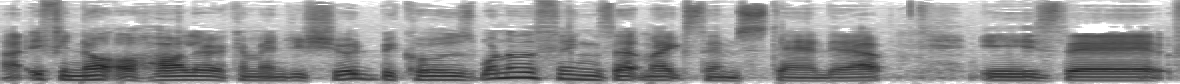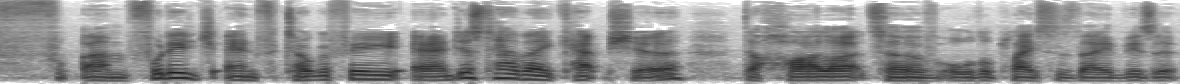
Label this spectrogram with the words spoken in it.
uh, if you're not, I highly recommend you should because one of the things that makes them stand out is their f- um, footage and photography and just how they capture the highlights of all the places they visit.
